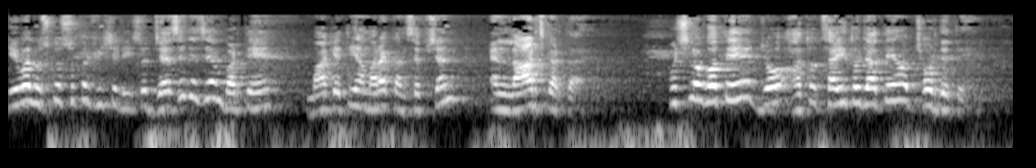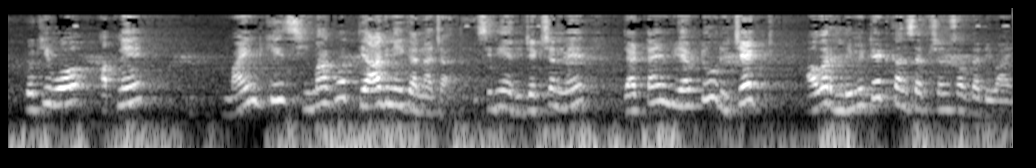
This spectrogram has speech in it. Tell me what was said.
केवल उसको सुपरफिशियली सो जैसे जैसे हम बढ़ते हैं, माँ कहती है, हमारा कंसेप्शन एनलार्ज करता है। कुछ लोग होते हैं जो हतोत्साहित हो जाते हैं और छोड़ देते हैं, क्योंकि वो अपने माइंड की सीमा को त्याग नहीं करना चाहते। इसीलिए रिजेक्शन में that time we have to reject our limited conception of the divine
